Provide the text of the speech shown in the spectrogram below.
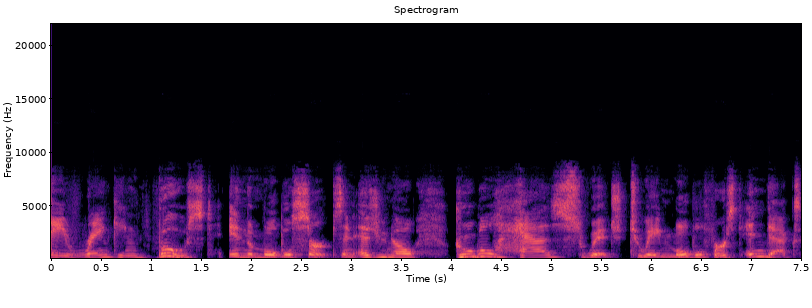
a ranking boost in the mobile SERPs. And as you know, Google has switched to a mobile first index.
